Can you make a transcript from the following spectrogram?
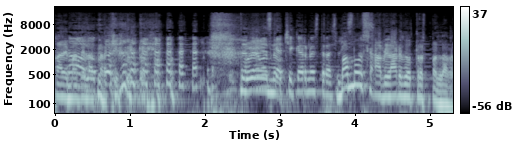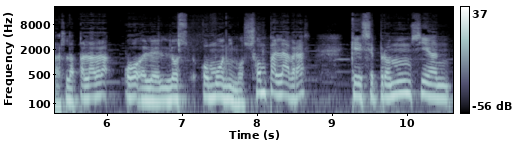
Además No, de la trágica. Tenemos Bueno, que achicar nuestras listas. Vamos a hablar de otras palabras. La palabra o los homónimos son palabras que se pronuncian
